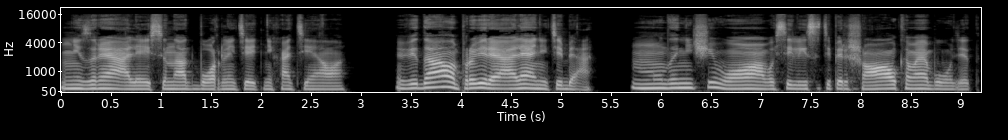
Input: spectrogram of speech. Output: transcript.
Не зря Олеся на отбор лететь не хотела. Видала, проверяли они тебя. Ну да ничего, Василиса теперь шелковая будет.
